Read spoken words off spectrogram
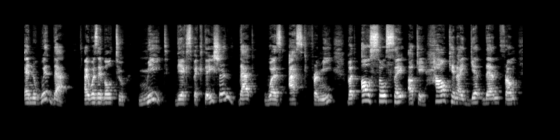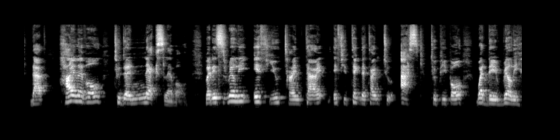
and with that, I was able to meet the expectation that was asked from me, but also say, okay, how can I get them from that high level to the next level? But it's really if you time, if you take the time to ask to people what they really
